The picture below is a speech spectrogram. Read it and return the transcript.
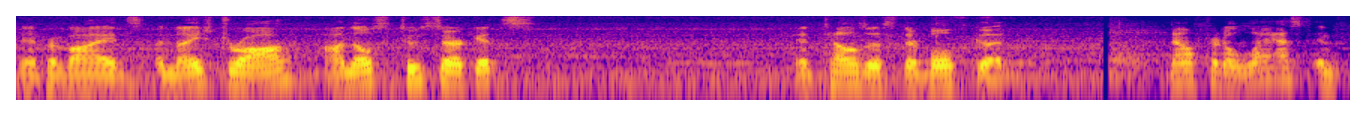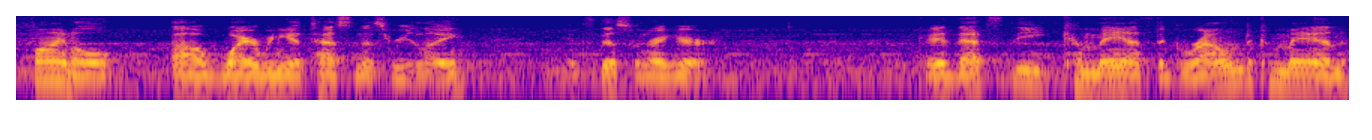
And it provides a nice draw on those two circuits and tells us they're both good. Now for the last and final uh, wire we need to test in this relay, it's this one right here. Okay, that's the command, the ground command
